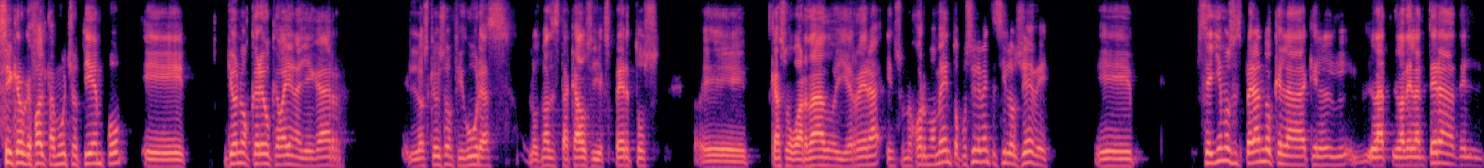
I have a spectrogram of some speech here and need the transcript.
sí, creo que falta mucho tiempo. Eh, yo no creo que vayan a llegar los que hoy son figuras, los más destacados y expertos, eh, caso Guardado y Herrera, en su mejor momento. Posiblemente sí los lleve eh, seguimos esperando que, la, que la, delantera del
